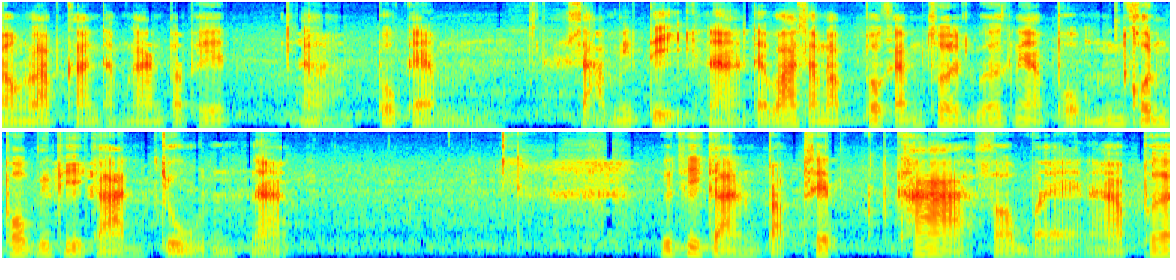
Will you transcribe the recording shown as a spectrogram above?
รองรับการทำงานประเภทโปรแกรม 3 มิตินะ แต่ว่าสำหรับโปรแกรม SolidWorks เนี่ยผมค้นพบวิธีการจูนนะวิธีการปรับเซตค่าซอฟต์แวร์นะครับ เพื่อ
